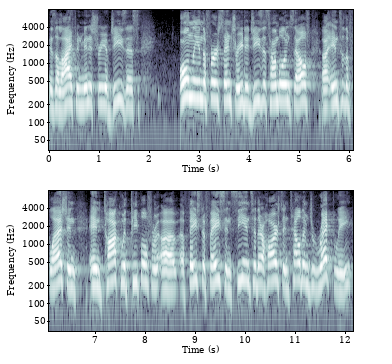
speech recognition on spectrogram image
is the life and ministry of Jesus. Only in the first century did Jesus humble himself uh, into the flesh and, and talk with people face to face and see into their hearts and tell them directly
